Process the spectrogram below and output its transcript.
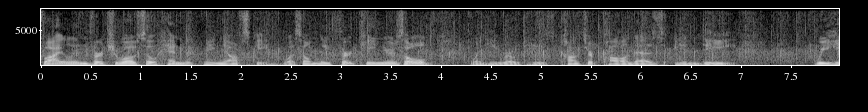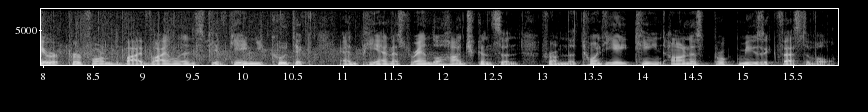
Violin virtuoso Henrik Wieniawski was only 13 years old when he wrote his concert polonaise in D. We hear it performed by violinist Yevgeny Kutik and pianist Randall Hodgkinson from the 2018 Honest Brook Music Festival.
